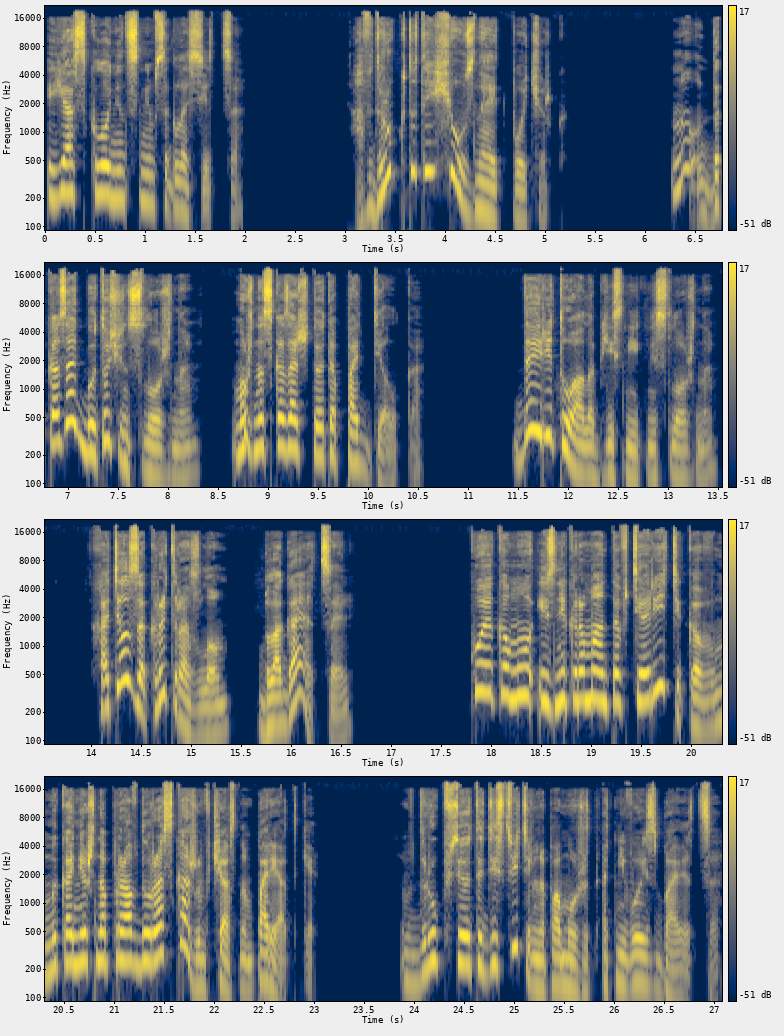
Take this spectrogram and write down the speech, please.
и я склонен с ним согласиться. А вдруг кто-то еще узнает почерк? Ну, доказать будет очень сложно. Можно сказать, что это подделка. Да и ритуал объяснить несложно. Хотел закрыть разлом. Благая цель. Кое-кому из некромантов-теоретиков мы, конечно, правду расскажем в частном порядке. Вдруг все это действительно поможет от него избавиться.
